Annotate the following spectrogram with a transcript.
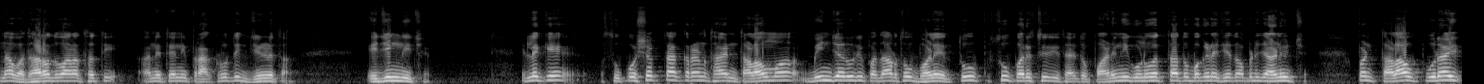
ના વધારા દ્વારા થતી અને તેની પ્રાકૃતિક જીર્ણતા એજિંગની છે. એટલે કે સુપોષકતાકરણ થાય તળાવમાં બિનજરૂરી પદાર્થો ભળે તો શું પરિસ્થિતિ થાય? તો પાણીની ગુણવત્તા તો બગડે છે તો આપણે જાણ્યું જ છે. પણ તળાવ પૂરાઈ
